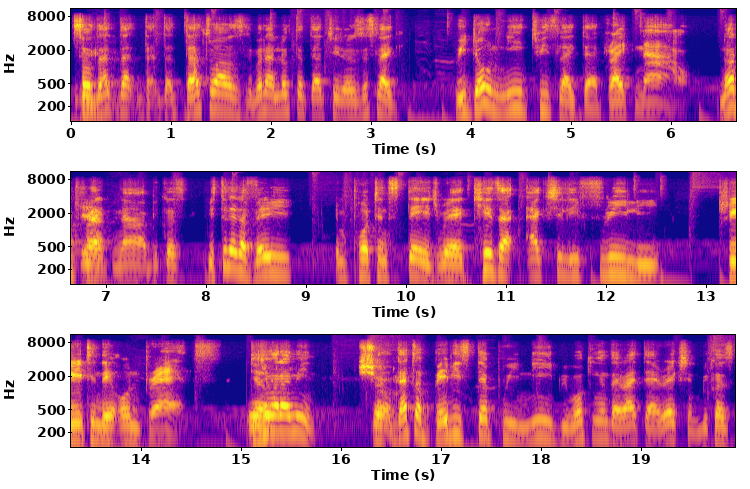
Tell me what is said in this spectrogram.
So Mm. that, that that that that's why I was when I looked at that tweet, it was just like, we don't need tweets like that right now. Not Yeah. right now, because we're still at a very important stage where kids are actually freely creating their own brands. Do you know what I mean? Sure. That's a baby step we need. We're walking in the right direction because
